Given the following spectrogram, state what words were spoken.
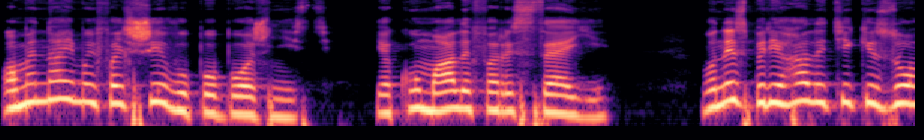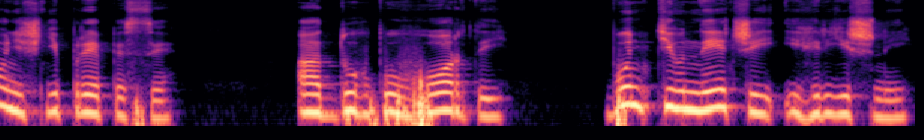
Оминаймо й фальшиву побожність, яку мали фарисеї. Вони зберігали тільки зовнішні приписи, а дух був гордий, бунтівничий і грішний.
